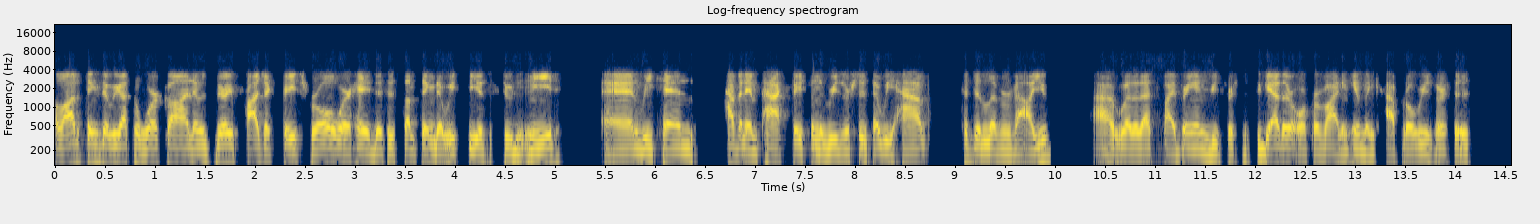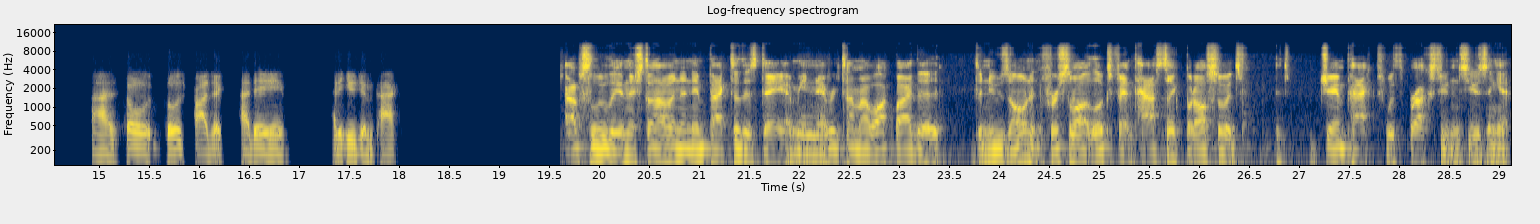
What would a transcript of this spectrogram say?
a lot of things that we got to work on. It was very project based role where, hey, this is something that we see as a student need and we can have an impact based on the resources that we have to deliver value, uh, whether that's by bringing resources together or providing human capital resources. Uh, so those projects had a had a huge impact. Absolutely, and they're still having an impact to this day. I mean, every time I walk by the the new zone, and first of all, it looks fantastic, but also it's it's jam packed with Brock students using it.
